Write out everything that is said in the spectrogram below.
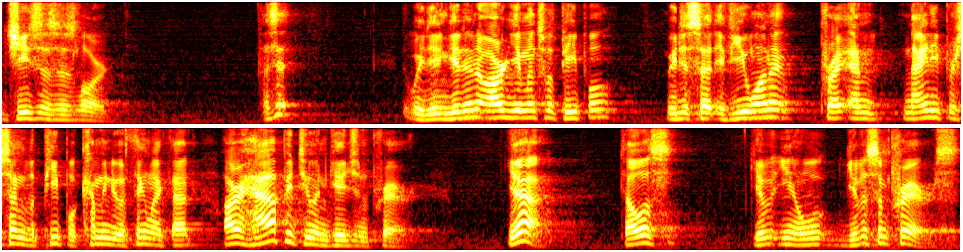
Jesus is Lord. That's it. We didn't get into arguments with people. We just said, if you want to pray, and 90% of the people coming to a thing like that are happy to engage in prayer. Yeah, tell us, give, you know, give us some prayers.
